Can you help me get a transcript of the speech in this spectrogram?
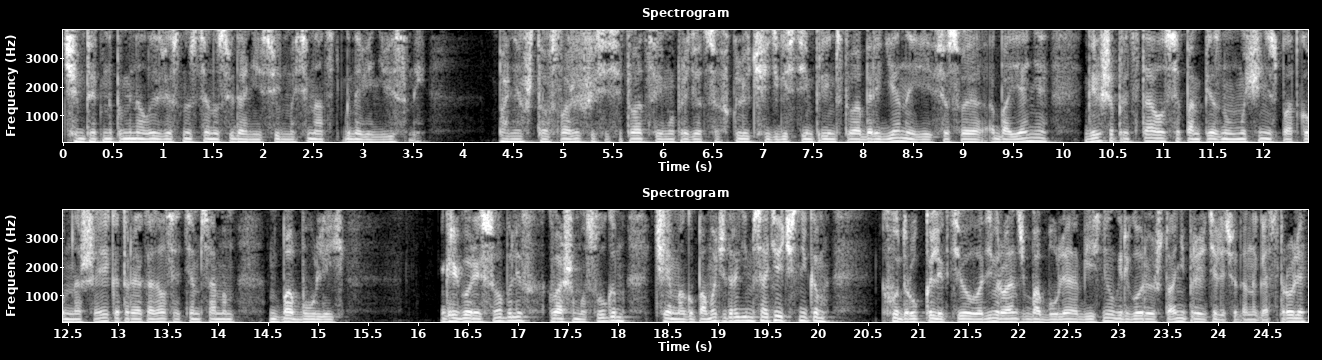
Чем-то это напоминало известную сцену свидания из фильма «17 мгновений весны». Поняв, что в сложившейся ситуации ему придется включить гостеприимство аборигена и все свое обаяние, Гриша представился помпезному мужчине с платком на шее, который оказался тем самым бабулей. «Григорий Соболев, к вашим услугам. Чем могу помочь дорогим соотечественникам?» Худрук коллектива Владимир Иванович Бабуля объяснил Григорию, что они прилетели сюда на гастроли,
